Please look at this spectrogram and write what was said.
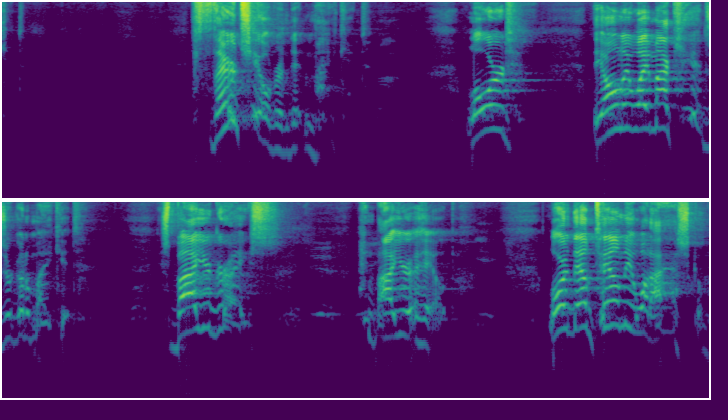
it, if their children didn't make it. Lord, the only way my kids are going to make it is by your grace and by your help. Lord, they'll tell me what I ask them.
